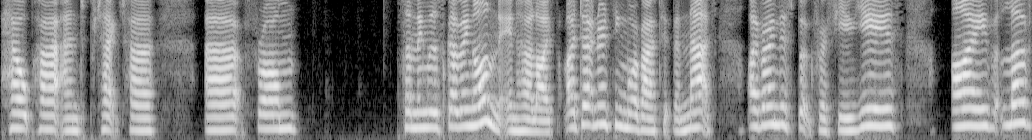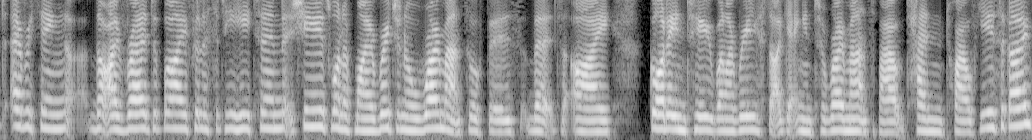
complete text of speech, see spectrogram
help her and protect her uh, from something that's going on in her life. I don't know anything more about it than that. I've owned this book for a few years. I've loved everything that I've read by Felicity Heaton. She is one of my original romance authors that I got into when I really started getting into romance about 10, 12 years ago.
